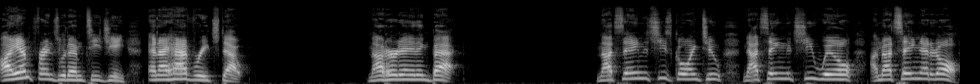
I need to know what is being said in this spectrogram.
I am friends with MTG, and I have reached out. Not heard anything back. Not saying that she's going to, not saying that she will. I'm not saying that at all.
